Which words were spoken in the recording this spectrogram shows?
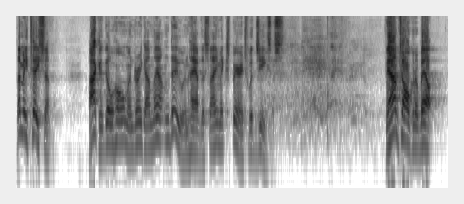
Let me tell you something. I could go home and drink a Mountain Dew and have the same experience with Jesus. Now, I'm talking about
